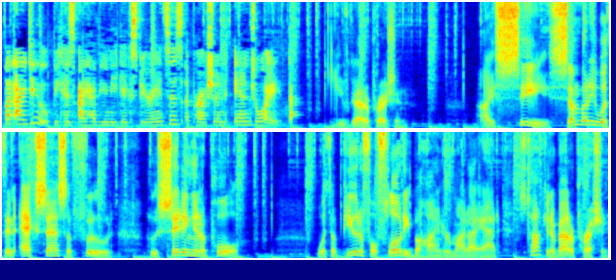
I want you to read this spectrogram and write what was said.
But I do, because I have unique experiences, oppression, and joy. You've got oppression. I see. Somebody with an excess of food who's sitting in a pool with a beautiful floaty behind her, might I add, is talking about oppression.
